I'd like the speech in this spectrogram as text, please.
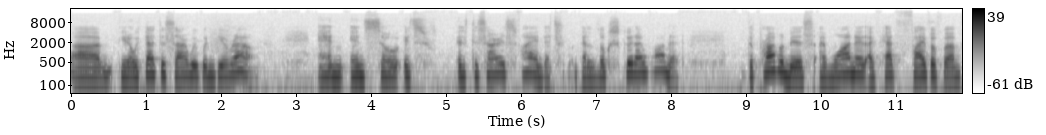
Um, you know, without desire, we wouldn't be around. And and so it's as desire is fine. That's that looks good. I want it. The problem is, I want it. I've had five of them,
